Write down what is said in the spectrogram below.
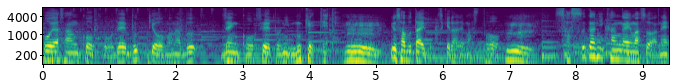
高野山高校で仏教を学ぶ全校生徒に向けてとうん。いうサブタイトルつけられますとうん。さすがに考えますわね。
